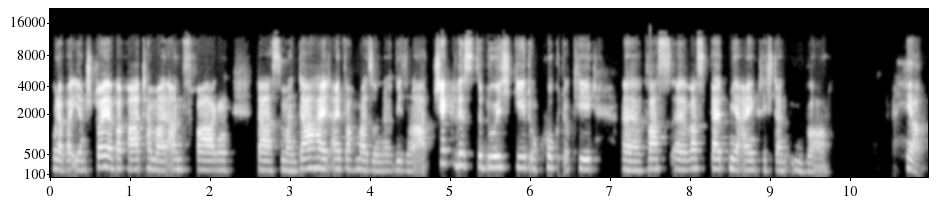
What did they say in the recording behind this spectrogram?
oder bei Ihren Steuerberater mal anfragen, dass man da halt einfach mal so eine, wie so eine Art Checkliste durchgeht und guckt, okay, äh, was, äh, was bleibt mir eigentlich dann über? Ja,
